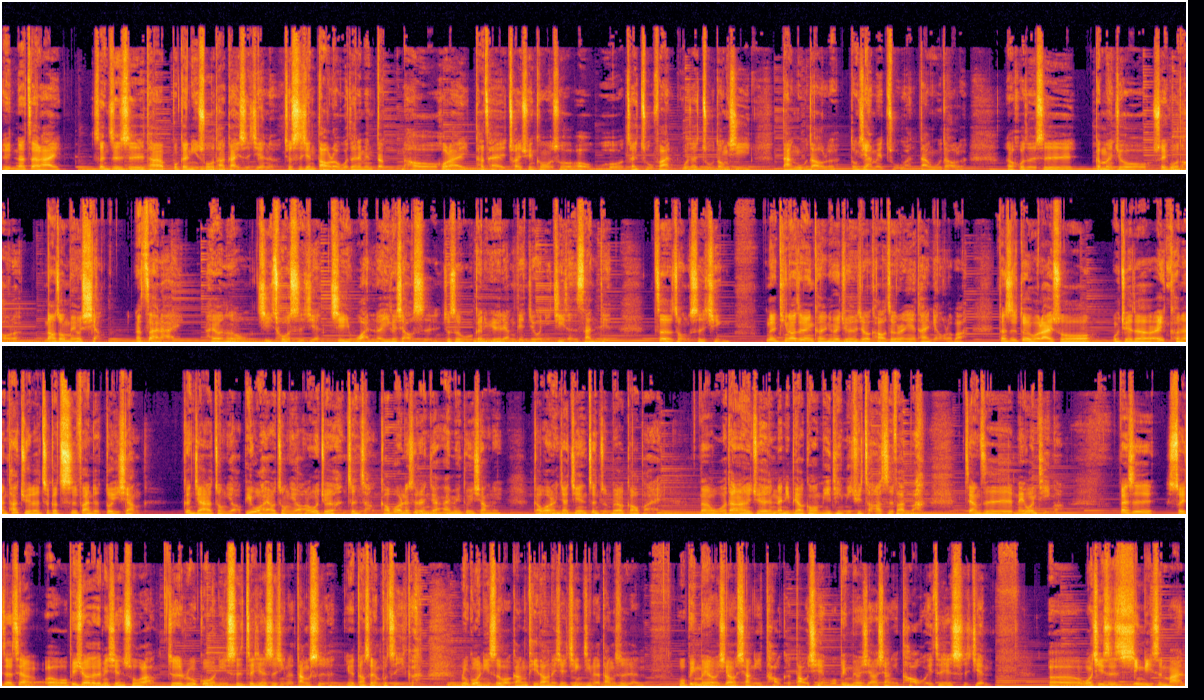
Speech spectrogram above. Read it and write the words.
诶，那再来，甚至是他不跟你说他改时间了，就时间到了，我在那边等，然后后来他才传讯跟我说，哦，我在煮饭，我在煮东西，耽误到了，东西还没煮完，耽误到了。那或者是根本就睡过头了，闹钟没有响。那再来还有那种记错时间，记晚了一个小时，就是我跟你约两点，结果你记成三点，这种事情。那你听到这边可能你会觉得就靠这个人也太鸟了吧？但是对我来说，我觉得诶，可能他觉得这个吃饭的对象更加的重要，比我还要重要。那我觉得很正常，搞不好那是人家暧昧对象呢，搞不好人家今天正准备要告白。那我当然会觉得，那你不要跟我 meeting，你去找他吃饭吧，这样子没问题嘛。但是随着这样，呃，我必须要在这边先说了，就是如果你是这件事情的当事人，因为当事人不止一个，如果你是我刚提到那些情境的当事人，我并没有要向你讨个道歉，我并没有想要向你讨回这些时间，呃，我其实心里是蛮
